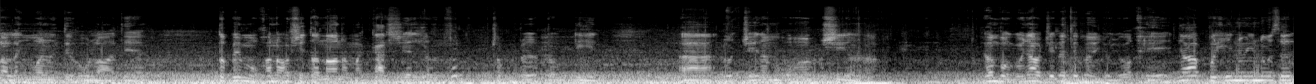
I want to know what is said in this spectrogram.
lo lắng mua lên từ hồ lò thì tôi biết một con ông sĩ tao non mà cả xe luôn trong trong đi à lúc chế là một ông sĩ rồi đó ông bỗng có nhau chế là tôi hơi dụ dỗ khế nhau bởi inu inu sự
